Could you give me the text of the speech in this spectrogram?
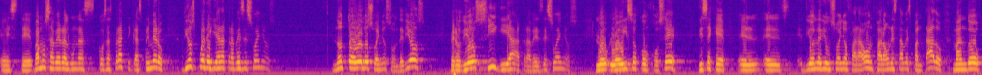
este, vamos a ver algunas cosas prácticas. Primero, Dios puede guiar a través de sueños. No todos los sueños son de Dios, pero Dios sí guía a través de sueños. Lo, lo hizo con José. Dice que el, Dios le dio un sueño a Faraón, Faraón estaba espantado, mandó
